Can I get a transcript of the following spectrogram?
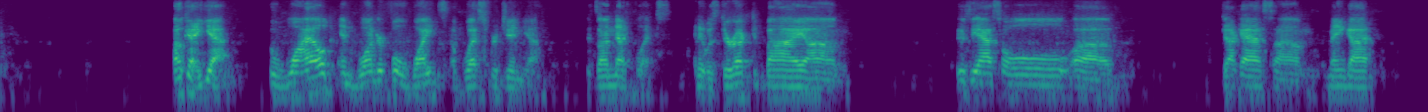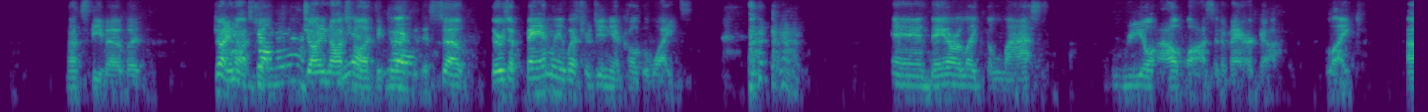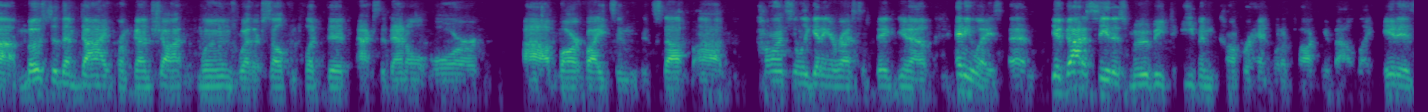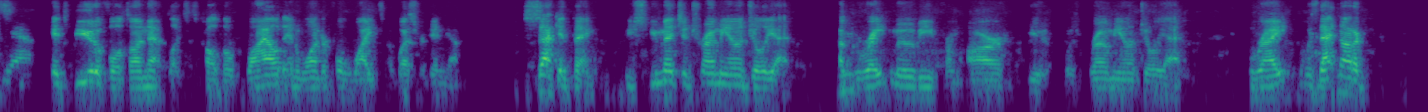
Okay, yeah, The Wild and Wonderful Whites of West Virginia. It's on Netflix, and it was directed by um, who's the asshole uh, jackass um, main guy? Not Steve-O, but Johnny Knoxville. Johnny Knoxville. Johnny Knoxville, Yeah, I think, yeah. directed this. So there's a family in West Virginia called the Whites, and they are like the last real outlaws in America. Like uh, most of them die from gunshot wounds, whether self-inflicted, accidental, or uh, bar fights and, and stuff. Uh, constantly getting arrested. Big, you know. Anyways, uh, you got to see this movie to even comprehend what I'm talking about. Like it is, Yeah. it's beautiful. It's on Netflix. It's called The Wild and Wonderful Whites of West Virginia. Second thing, you, you mentioned Romeo and Juliet. A Mhm. great movie from our youth was Romeo and Juliet, right? Was that not a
